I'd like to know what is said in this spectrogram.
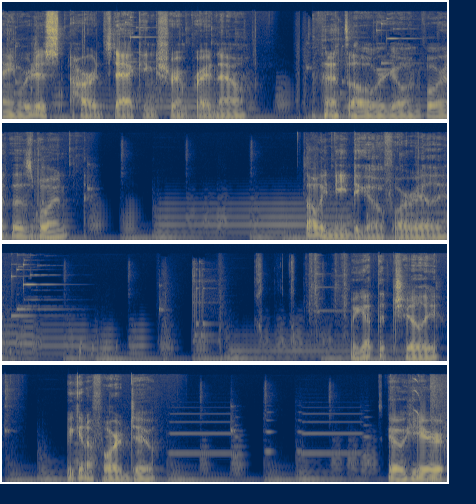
I mean, we're just hard stacking shrimp right now. That's all we're going for at this point. That's all we need to go for, really. We got the chili. We can afford to. Let's go here.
